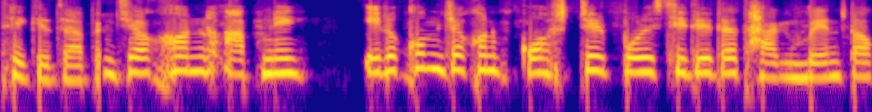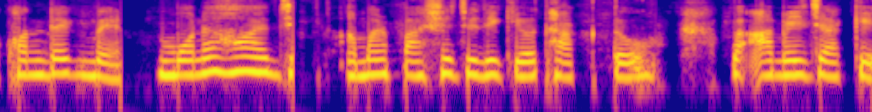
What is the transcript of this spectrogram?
থেকে যাবে। যখন আপনি এরকম যখন কষ্টের পরিস্থিতিতে থাকবেন, তখন দেখবেন মনে হয় যে আমার পাশে যদি কেউ থাকতো বা আমি যাকে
